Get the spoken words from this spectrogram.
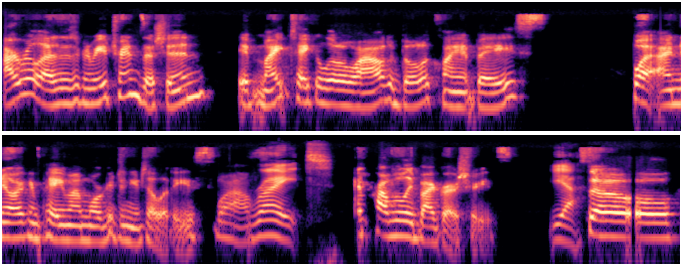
I realize there's going to be a transition. It might take a little while to build a client base, but I know I can pay my mortgage and utilities Wow. Right. and probably buy groceries. Yeah. So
